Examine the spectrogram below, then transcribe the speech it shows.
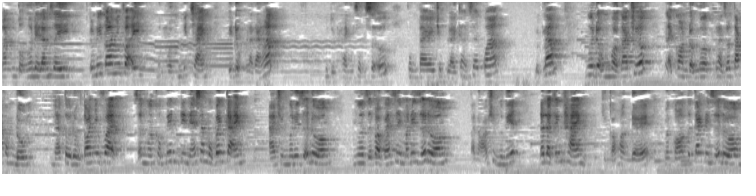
Mặt của ngươi để làm gì? Đừng đi to như vậy, mà người không biết tránh, bị đụng là đáng lắm. Người tuyệt hành giận dữ, vùng tay chụp lấy càng xe quá. Được lắm, ngươi đụng vào ta trước, lại còn đổ ngược là do ta không đúng. Ngã từ đường to như vậy, sao ngươi không biết đi né sang một bên cạnh? Ai cho ngươi đi giữa đường? Ngươi dựa vào cái gì mà đi giữa đường? Ta nói cho ngươi biết, đây là kinh thành, chỉ có hoàng đế mới có tư cách đi giữa đường.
